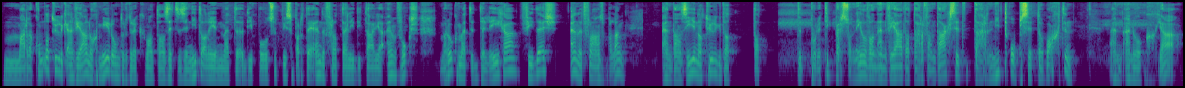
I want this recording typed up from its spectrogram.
Maar dan komt natuurlijk N-VA nog meer onder druk, want dan zitten ze niet alleen met die Poolse PiS-partij en de Fratelli d'Italia en Vox, maar ook met de Lega, Fidesz en het Vlaams Belang. En dan zie je natuurlijk dat, dat het politiek personeel van N-VA dat daar vandaag zit, daar niet op zit te wachten. En, en ook, ja,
